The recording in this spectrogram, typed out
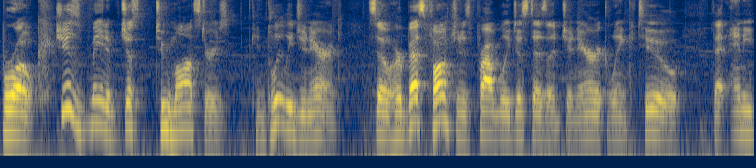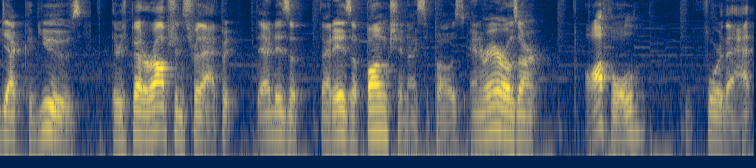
Broke. She is made of just two monsters, completely generic, so her best function is probably just as a generic Link 2 that any deck could use. There's better options for that, but that is a that is a function, I suppose. And her arrows aren't awful for that.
